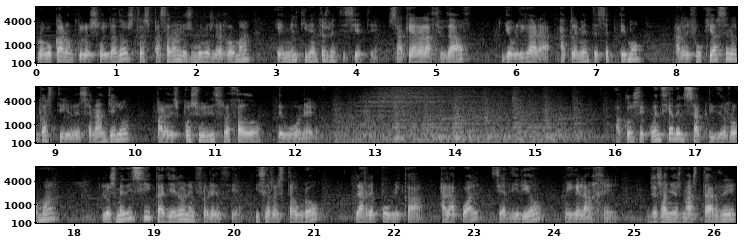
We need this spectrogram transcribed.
provocaron que los soldados traspasaran los muros de Roma y en 1527 saqueara la ciudad y obligara a Clemente VII a refugiarse en el castillo de San Angelo para después huir disfrazado de buhonero. A consecuencia del Sacri de Roma, los Medici cayeron en Florencia y se restauró la República, a la cual se adhirió Miguel Ángel. Dos años más tarde,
